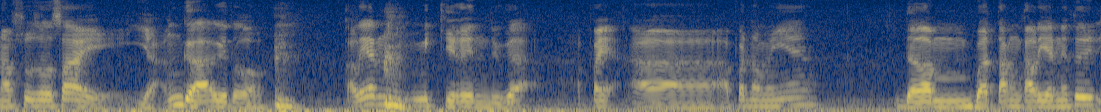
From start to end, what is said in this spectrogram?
nafsu selesai. Ya enggak gitu loh. Kalian mikirin juga apa ya, eh, apa namanya dalam batang kalian itu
